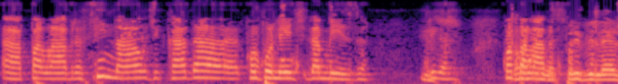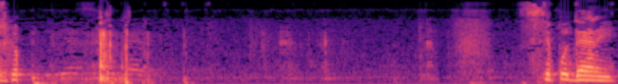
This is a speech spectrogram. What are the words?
a palavra final de cada componente da mesa. Obrigada. Com a então, palavra. O privilégio que eu... Se puderem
